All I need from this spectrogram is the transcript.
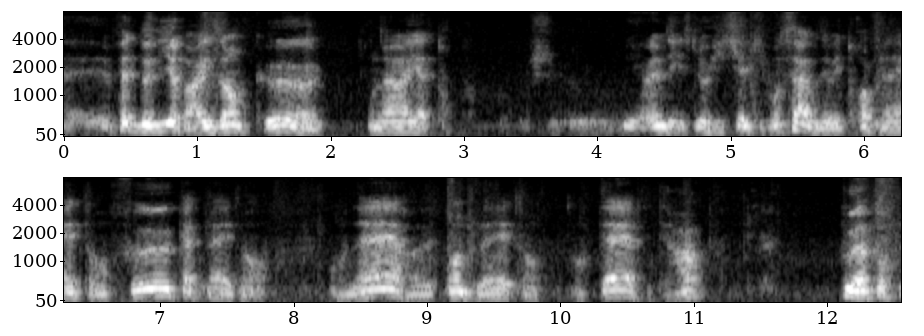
Euh, le fait de dire, par exemple, que euh, on a, il, y a, il y a même des logiciels qui font ça. Vous avez trois planètes en feu, quatre planètes en, en air, tant de planètes en terre, etc peu importe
